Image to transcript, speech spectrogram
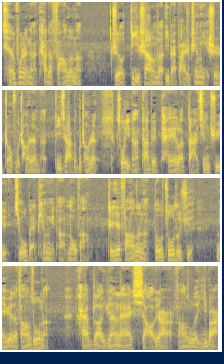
钱夫人呢，她的房子呢，只有地上的一百八十平米是政府承认的，地下的不承认，所以呢，她被赔了大兴区九百平米的楼房。这些房子呢，都租出去，每月的房租呢，还不到原来小院房租的一半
